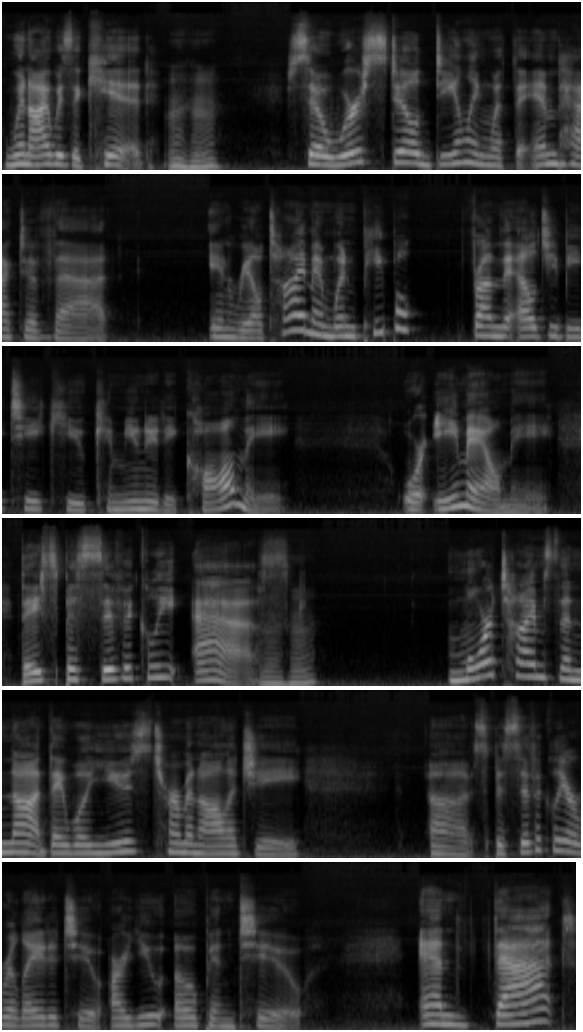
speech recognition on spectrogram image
when I was a kid. Mm-hmm. So we're still dealing with the impact of that in real time. And when people from the LGBTQ community call me or email me, they specifically ask more times than not, they will use terminology uh, specifically or related to, are you open to? And that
